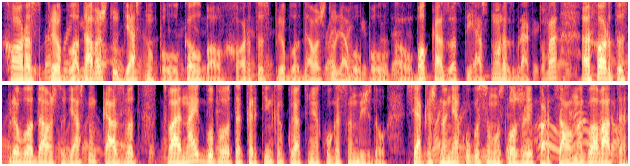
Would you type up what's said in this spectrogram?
Хора с преобладаващо дясно полукълбо, хората с преобладаващо ляво полукълбо казват, ясно, разбрах това, а хората с преобладаващо дясно казват, това е най-глупавата картинка, която някога съм виждал. Сякаш на някого са му сложили парцал на главата.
